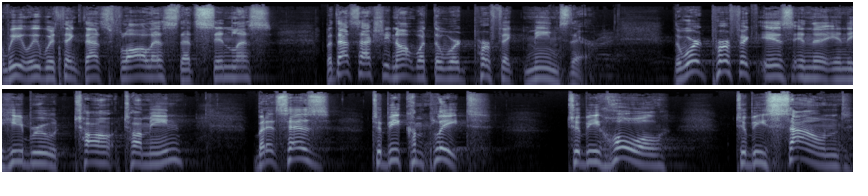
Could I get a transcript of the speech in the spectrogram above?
we, we would think that's flawless, that's sinless, but that's actually not what the word perfect means there. The word perfect is in the, in the Hebrew tamim, but it says to be complete, to be whole, to be sound,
